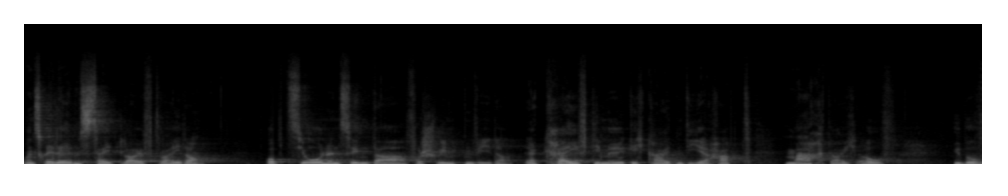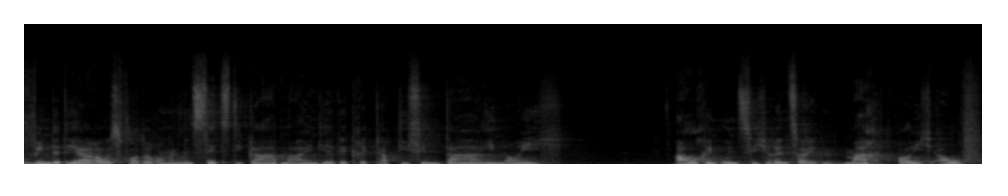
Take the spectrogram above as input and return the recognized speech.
Unsere Lebenszeit läuft weiter. Optionen sind da, verschwinden wieder. Ergreift die Möglichkeiten, die ihr habt macht euch auf, überwindet die Herausforderungen und setzt die Gaben ein, die ihr gekriegt habt. Die sind da in euch. Auch in unsicheren Zeiten. Macht euch auf.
